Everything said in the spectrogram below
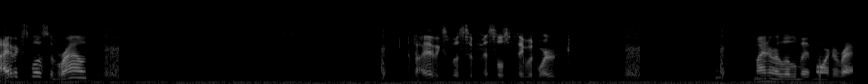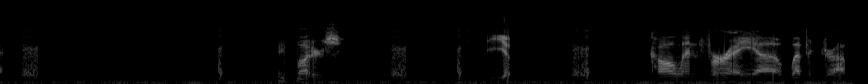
I have explosive rounds. And I have explosive missiles if they would work. Mine are a little bit more direct. Hey, Butters. Yep. call in for a uh, weapon drop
